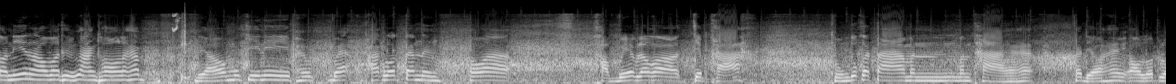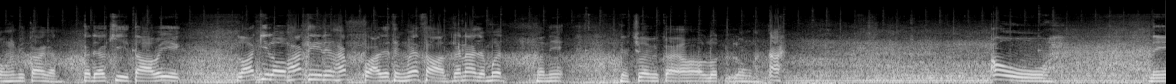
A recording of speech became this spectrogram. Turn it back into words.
ตอนนี้เรามาถึงอ่างทองแล้วครับ เดี๋ยวเมื่อกี้นี่แวะพักรถแป๊บหนึ่งเพราะว่าขับเวฟแล้วก็เจ็บขา ถุงตุ๊กตามันมันถ่างอะฮะก็เดี๋ยวให้เอารถลงให้พี่ก้อยกัน ก็เดี๋ยวขี่ต่อไปอีกร้อยกิโลพักทีนึงครับ กว่าจะถึงแม่สอดก็น่าจะมืดวันนี้ เดี๋ยวช่วยพี่ก้อยเอารถลงอะโอ้นี่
